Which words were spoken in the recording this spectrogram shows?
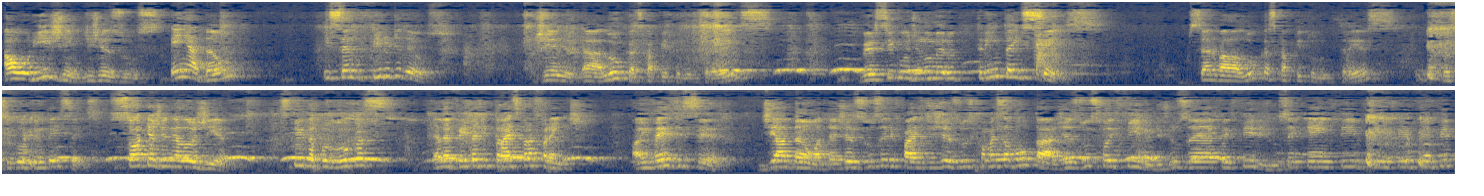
a origem de Jesus em Adão e sendo filho de Deus. Ah, Lucas capítulo 3, versículo de número 36. Observa lá Lucas capítulo 3, versículo 36. Só que a genealogia escrita por Lucas, ela é feita de trás para frente. Ao invés de ser de Adão até Jesus, ele faz de Jesus e começa a voltar. Jesus foi filho de José, foi filho de não sei quem, filho, filho, filho, filho, filho.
